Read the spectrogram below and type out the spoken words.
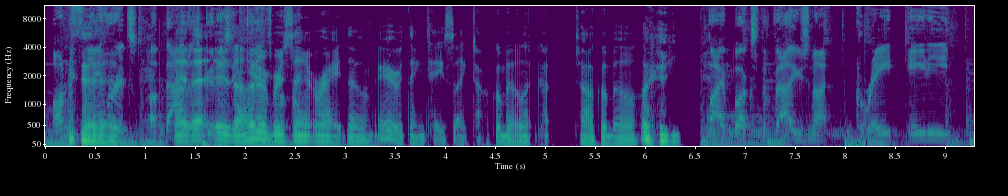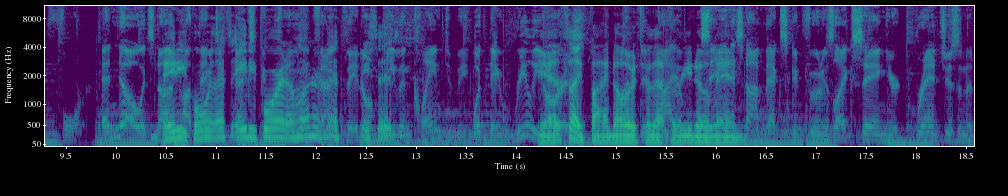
On flavor, it's about That, that is as it hundred gets, but percent right though. Everything tastes like Taco Bell. Taco Bell. Five bucks. The value's not great. Eighty-four. And no, it's not. 84? That's Mexican 84 out of food. 100. fact, That's- they he don't says- even claim to be. What they really Yeah, are. it's like $5 for that burrito, saying man. It's not Mexican food is like saying your ranch isn't a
